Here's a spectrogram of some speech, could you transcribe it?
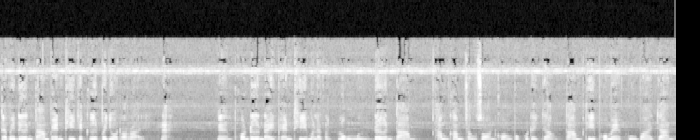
แต่ไม่เดินตามแผนที่จะเกิดประโยชน์อะไรนะพอเดินได้แผนที่มาแล้วก็ลงมือเดินตามทำคำสั่งสอนของพระพุทธเจ้า ตามที่พ่อแม่ครูบาอาจารย์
